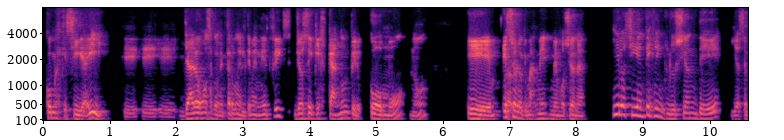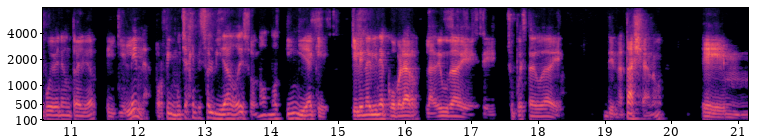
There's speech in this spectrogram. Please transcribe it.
cómo es que sigue ahí, eh, eh, ya lo vamos a conectar con el tema de Netflix. Yo sé que es canon, pero ¿cómo? ¿no? Eh, eso es lo que más me, me, emociona. Y lo siguiente es la inclusión de, ya se puede ver en un tráiler, de Yelena. Por fin, mucha gente se ha olvidado de eso, ¿no? No tiene idea que Yelena viene a cobrar la deuda de, de supuesta deuda de, de Natasha, ¿no? Em,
